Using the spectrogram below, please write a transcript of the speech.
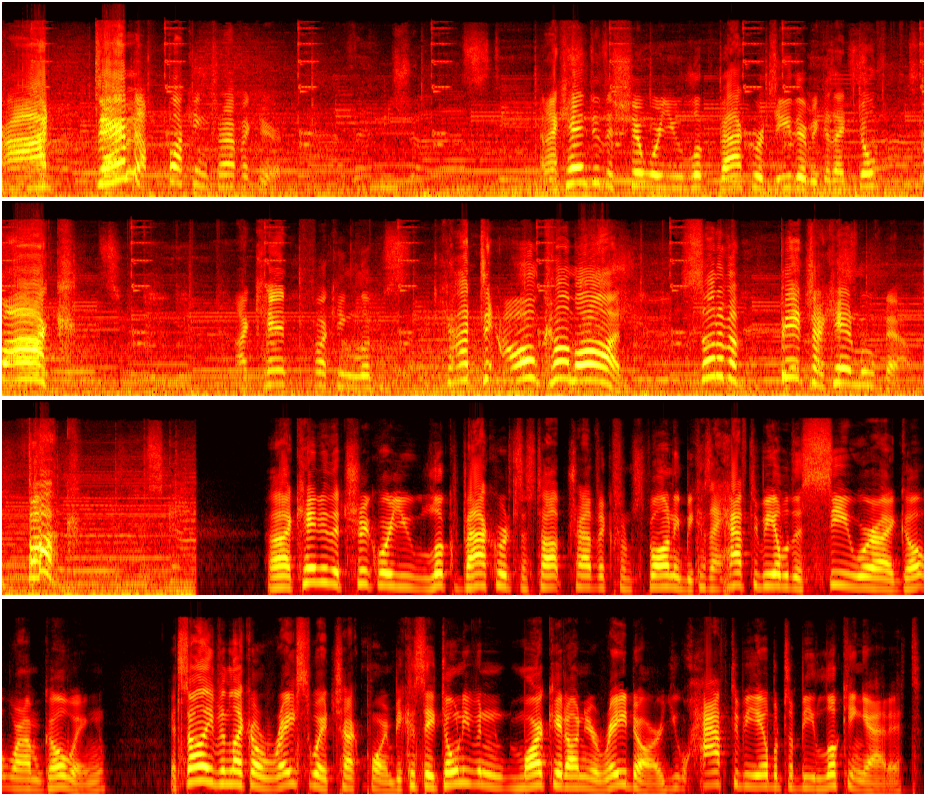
God damn the fucking traffic here! And I can't do the shit where you look backwards either because I don't. Fuck! I can't fucking look. God damn. Oh, come on! Son of a bitch, I can't move now. Fuck! Uh, I can't do the trick where you look backwards to stop traffic from spawning because I have to be able to see where I go, where I'm going. It's not even like a raceway checkpoint because they don't even mark it on your radar. You have to be able to be looking at it.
